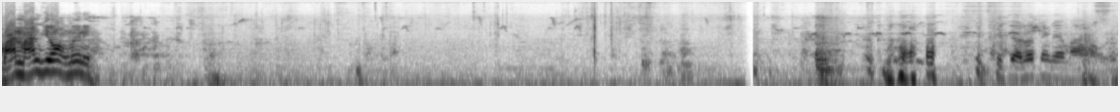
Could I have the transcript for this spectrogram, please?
หมานหมานพี่น้องมือนี่คิดเดี๋ยวรถจังได้มาเอาเลย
